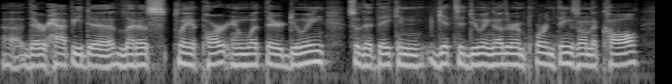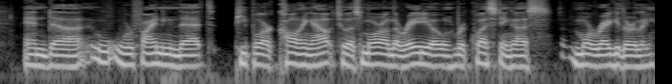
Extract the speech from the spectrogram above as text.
Uh, they're happy to let us play a part in what they're doing so that they can get to doing other important things on the call. And uh, we're finding that people are calling out to us more on the radio, requesting us more regularly.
